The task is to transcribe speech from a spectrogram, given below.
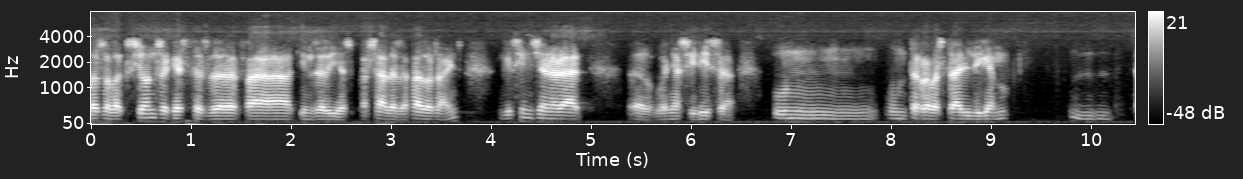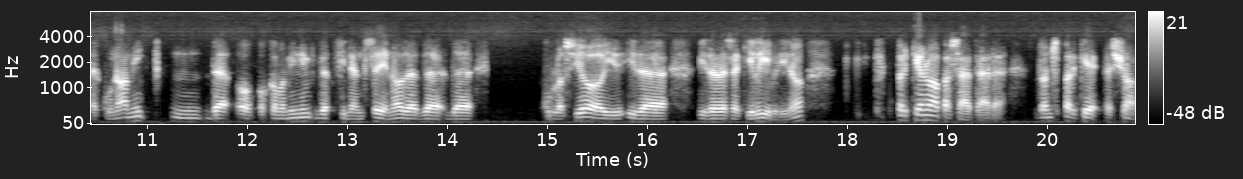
les eleccions aquestes de fa 15 dies passades, a fa dos anys, haguessin generat, eh, guanyar Sirissa, un, un terrabastall, diguem, econòmic de, o, o com a mínim de financer, no? de, de, de col·lació i, i, de, i de desequilibri. No? Per què no ha passat ara? Doncs perquè això,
